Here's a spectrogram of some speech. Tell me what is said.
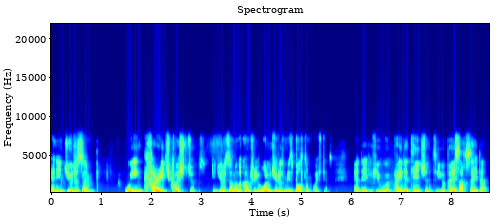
And in Judaism, we encourage questions. In Judaism, on the contrary, all of Judaism is built on questions. And if you paid attention to your Pesach Seder,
